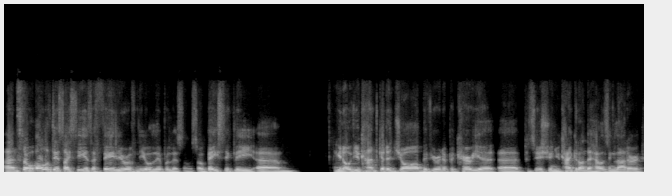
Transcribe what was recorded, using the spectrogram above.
And so all of this i see as a failure of neoliberalism. So basically um, you know if you can't get a job if you're in a precarious uh, position you can't get on the housing ladder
